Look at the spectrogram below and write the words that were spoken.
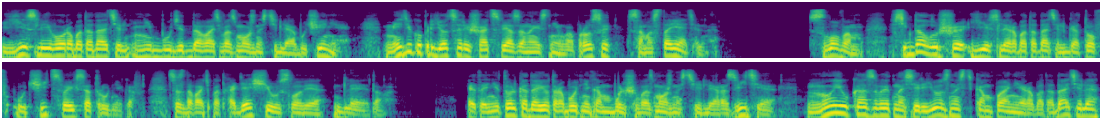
Если его работодатель не будет давать возможности для обучения, медику придется решать связанные с ним вопросы самостоятельно. Словом, всегда лучше, если работодатель готов учить своих сотрудников, создавать подходящие условия для этого. Это не только дает работникам больше возможностей для развития, но и указывает на серьезность компании-работодателя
